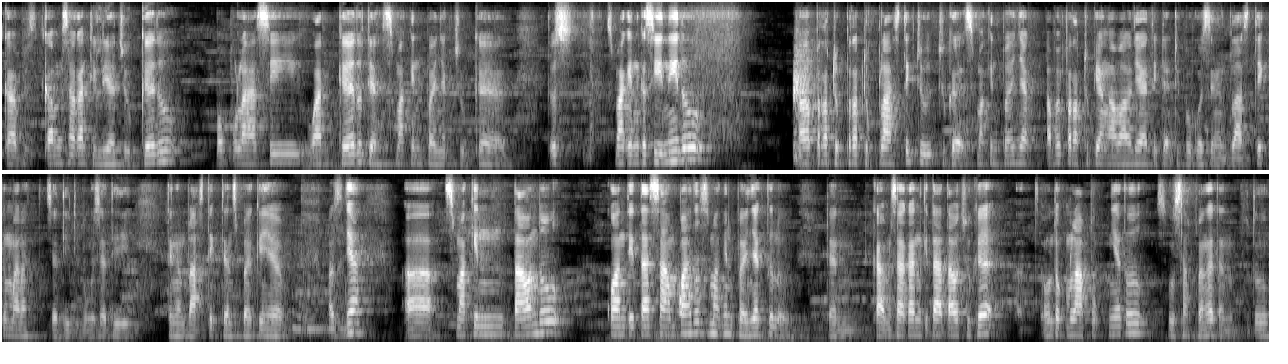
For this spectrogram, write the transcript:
Kalau kalau misalkan dilihat juga tuh populasi warga tuh udah semakin banyak juga terus semakin ke sini tuh uh, produk-produk plastik ju- juga semakin banyak. Apa produk yang awalnya tidak dibungkus dengan plastik malah jadi dibungkus jadi dengan plastik dan sebagainya. Maksudnya uh, semakin tahun tuh kuantitas sampah tuh semakin banyak tuh loh. Dan kalau misalkan kita tahu juga untuk melapuknya tuh susah banget dan butuh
